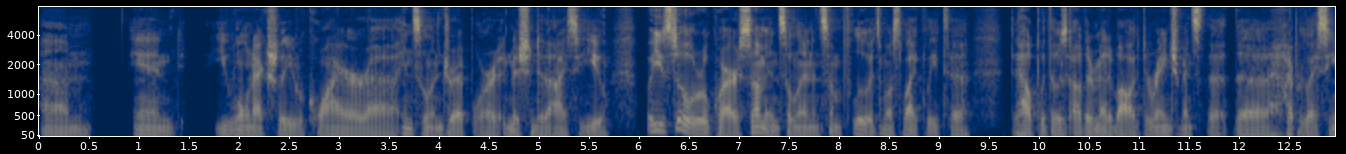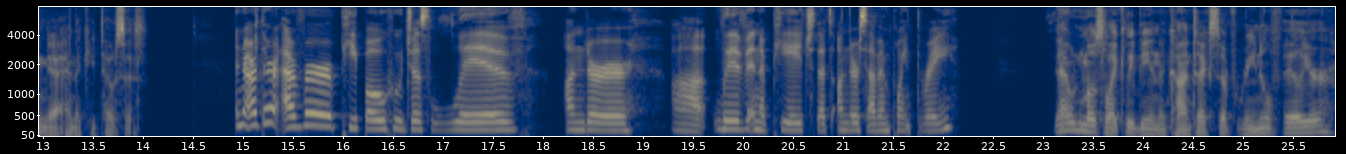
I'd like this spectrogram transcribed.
um, and you won't actually require uh, insulin drip or admission to the ICU, but you still will require some insulin and some fluids, most likely to to help with those other metabolic derangements, the the hyperglycemia and the ketosis. And are there ever people who just live under uh, live in a pH that's under seven point three? That would most likely be in the context of renal failure,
